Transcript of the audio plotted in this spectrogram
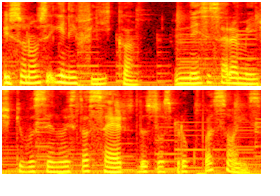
Isso não significa necessariamente que você não está certo das suas preocupações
